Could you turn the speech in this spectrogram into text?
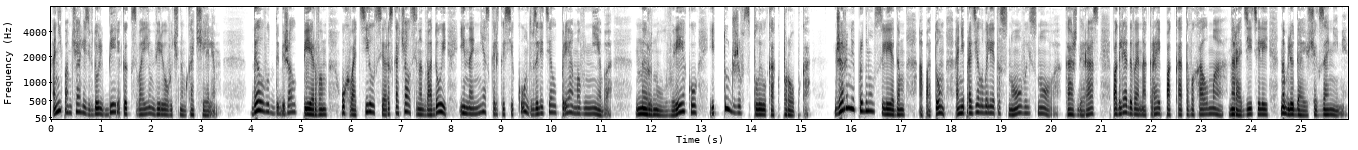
они помчались вдоль берега к своим веревочным качелям. Делвуд добежал первым, ухватился, раскачался над водой и на несколько секунд взлетел прямо в небо — нырнул в реку и тут же всплыл, как пробка. Джереми прыгнул следом, а потом они проделывали это снова и снова, каждый раз поглядывая на край покатого холма, на родителей, наблюдающих за ними.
